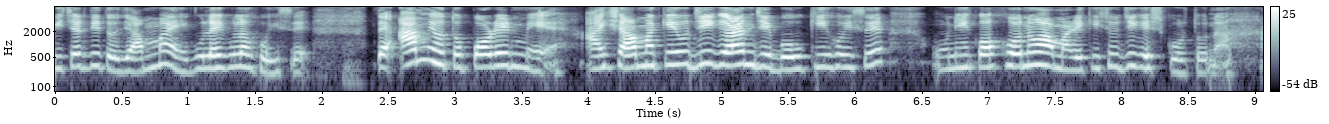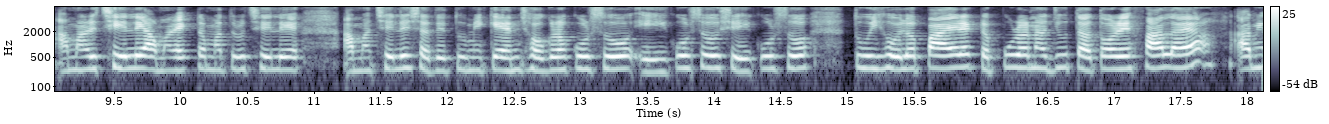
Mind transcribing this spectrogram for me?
বিচার দিত যে আম্মা এগুলা এগুলা হয়েছে তা আমিও তো পরের মেয়ে। আইসা আমাকেও জিগান যে বউ কি হয়েছে উনি কখনো আমারে কিছু জিজ্ঞেস করতো না। আমার ছেলে আমার একটা মাত্র ছেলে। আমার ছেলের সাথে তুমি কেন ঝগড়া করছ? এই করছ সেই করছ। তুই হইল পায়ের একটা পুরানা জুতা তরে ফালায়া আমি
